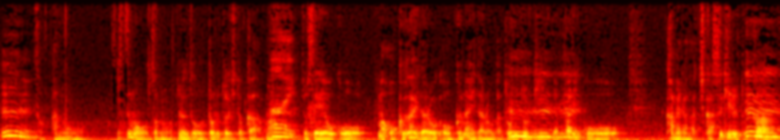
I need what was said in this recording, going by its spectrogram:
うん。あのいつもそのヌードを撮る時とか、まあはい。女性をこう、まあ、屋外だろうが屋内だろうが撮る時、うんうんうん。やっぱりこうカメラが近すぎるとか、うん。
